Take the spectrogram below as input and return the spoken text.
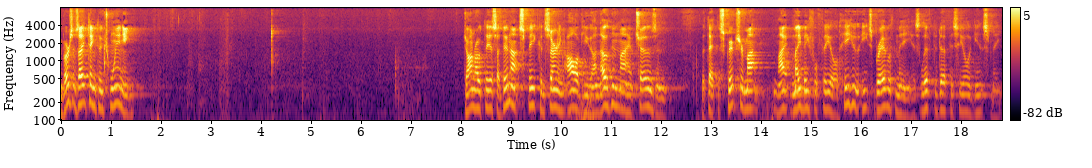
Verses 18 through 20, John wrote this I do not speak concerning all of you. I know whom I have chosen, but that the scripture might, might, may be fulfilled. He who eats bread with me has lifted up his heel against me.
